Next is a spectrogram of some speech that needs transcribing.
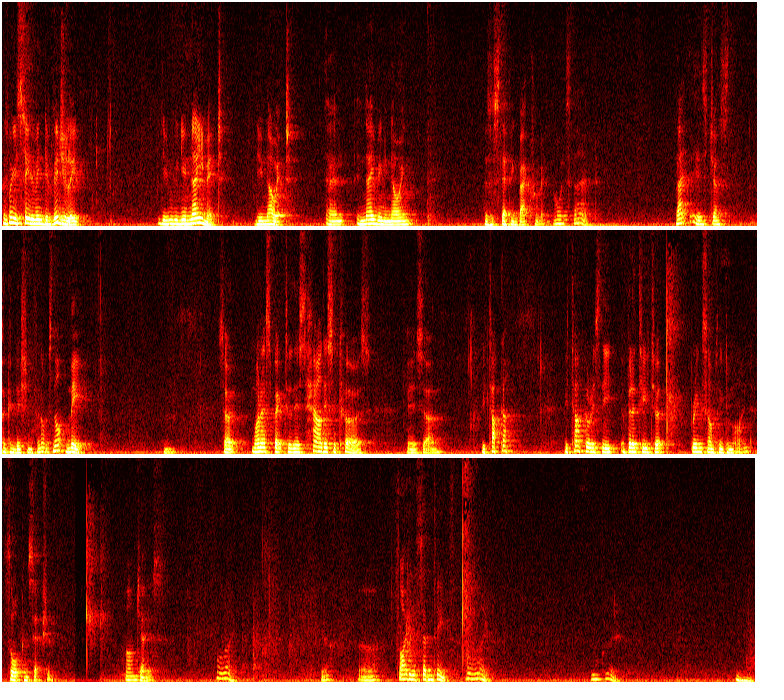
because when you see them individually, you, you name it, you know it. And in naming and knowing, there's a stepping back from it. Oh, it's that. That is just a conditioned phenomenon. It's not me. Hmm. So, one aspect to this, how this occurs, is um, vitakka. Vitakka is the ability to bring something to mind, thought conception. Aunt Janice. All right. Yeah. Uh, Friday the 17th. All right. Oh, good. Mm.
